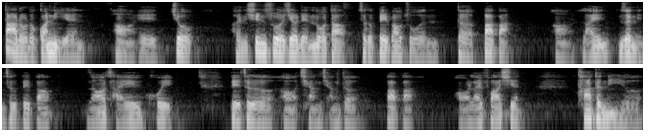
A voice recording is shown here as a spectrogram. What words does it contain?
大楼的管理员啊也就很迅速的就联络到这个背包主人的爸爸。啊，来认领这个背包，然后才会被这个啊强强的爸爸啊来发现他的女儿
